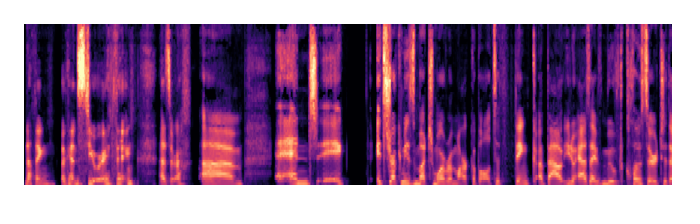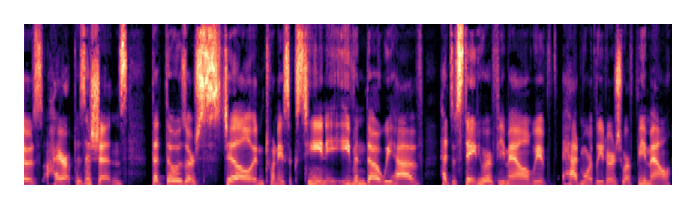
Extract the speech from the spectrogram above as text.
Nothing against you or anything, Ezra. Um, and it it struck me as much more remarkable to think about, you know, as I've moved closer to those higher up positions, that those are still in 2016, even though we have heads of state who are female, we've had more leaders who are female,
